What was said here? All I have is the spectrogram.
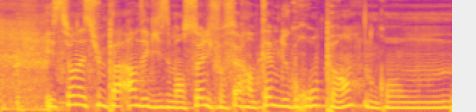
et si on n'assume pas un déguisement seul, il faut faire un thème de groupe. hein. Donc, on,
